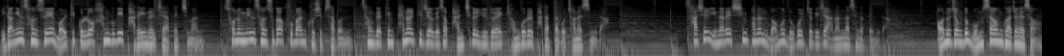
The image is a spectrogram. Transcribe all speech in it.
이강인 선수의 멀티골로 한국이 바레인을 제압했지만 손흥민 선수가 후반 94분 상대팀 페널티 지역에서 반칙을 유도해 경고를 받았다고 전했습니다. 사실 이날의 심판은 너무 노골적이지 않았나 생각됩니다. 어느 정도 몸싸움 과정에서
